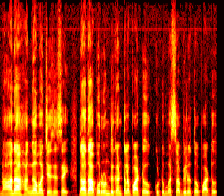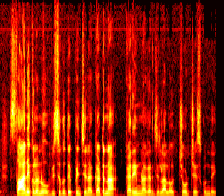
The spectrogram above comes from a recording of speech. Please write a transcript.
నానా హంగామా చేసేసాయి. దాదాపు రెండు గంటల పాటు కుటుంబ సభ్యులతో పాటు స్థానికులను విసుగు తెప్పించిన ఘటన కరీంనగర్ జిల్లాలో చోటు చేసుకుంది.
